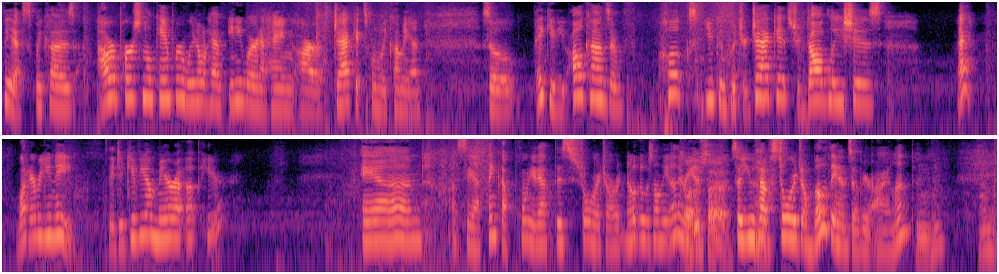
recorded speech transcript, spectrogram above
this because our personal camper, we don't have anywhere to hang our jackets when we come in. So they give you all kinds of hooks. You can put your jackets, your dog leashes, eh, whatever you need. They do give you a mirror up here. And let's see, I think I pointed out this storage or No, it was on the other Other end. side. So you Yeah. have storage on both ends of your island. mm-hmm. And,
